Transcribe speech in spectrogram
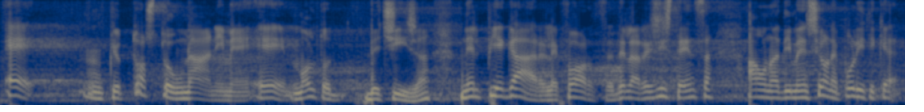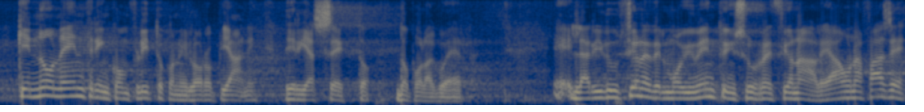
è mm, piuttosto unanime e molto decisa nel piegare le forze della resistenza a una dimensione politica che non entri in conflitto con i loro piani di riassetto dopo la guerra. E la riduzione del movimento insurrezionale ha una fase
